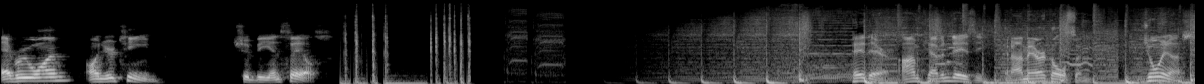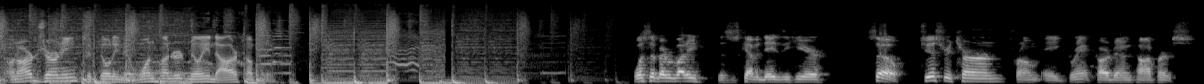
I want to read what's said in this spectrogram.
Everyone on your team should be in sales. Hey there, I'm Kevin Daisy. And I'm Eric Olson. Join us on our journey to building a $100 million company. What's up, everybody? This is Kevin Daisy here. So, just returned from a Grant Cardone conference.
